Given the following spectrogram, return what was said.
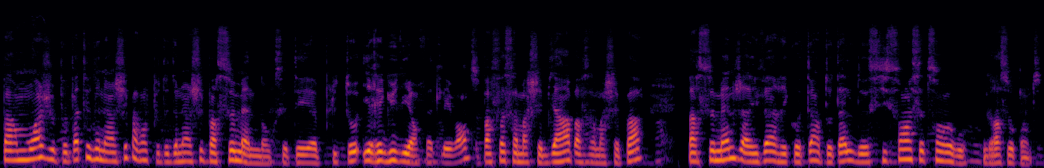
par mois, je peux pas te donner un chiffre, par contre, je peux te donner un chiffre par semaine. Donc, c'était plutôt irrégulier, en fait, les ventes. Parfois, ça marchait bien, parfois, ça marchait pas. Par semaine, j'arrivais à récolter un total de 600 à 700 euros grâce au compte,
